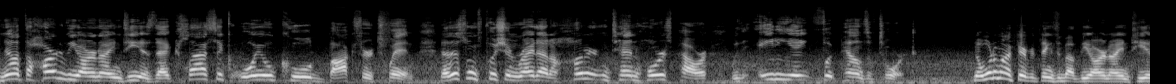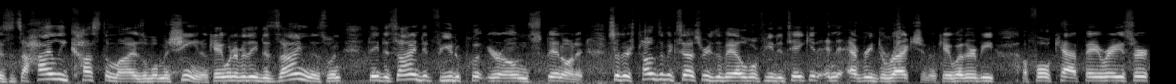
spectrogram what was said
Now at the heart of the R9T is that classic oil-cooled Boxer twin. Now this one's pushing right at 110 horsepower with 88 foot-pounds of torque. Now, one of my favorite things about the R9T is it's a highly customizable machine, okay? Whenever they designed this one, they designed it for you to put your own spin on it. So there's tons of accessories available for you to take it in every direction, okay? Whether it be a full cafe racer,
